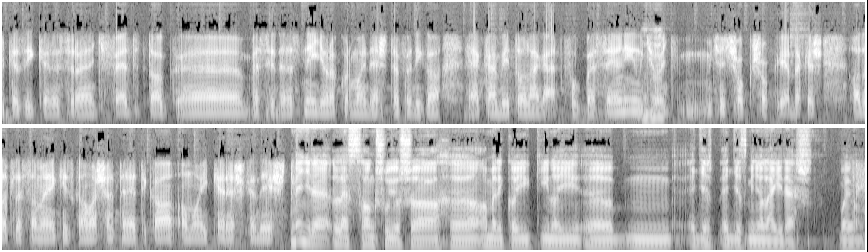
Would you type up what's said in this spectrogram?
érkezik. Először egy Fed tag beszéde lesz négy órakor, majd este pedig a LKB-tól Lagarde fog beszélni, úgyhogy, uh-huh. úgyhogy sok-sok érdekes adat lesz, amelyek izgalmasá tehetik a, a mai kereskedést. Mennyire lesz hangsúlyos a, a amerikai-kínai egyez, egyezmény aláírás vajon?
